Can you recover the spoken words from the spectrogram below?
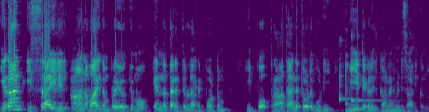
ഇറാൻ ഇസ്രായേലിൽ ആണവായുധം പ്രയോഗിക്കുമോ എന്ന തരത്തിലുള്ള റിപ്പോർട്ടും ഇപ്പോൾ പ്രാധാന്യത്തോടു കൂടി മീഡിയകളിൽ കാണാൻ വേണ്ടി സാധിക്കുന്നു.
